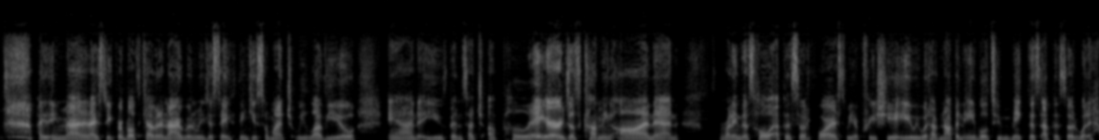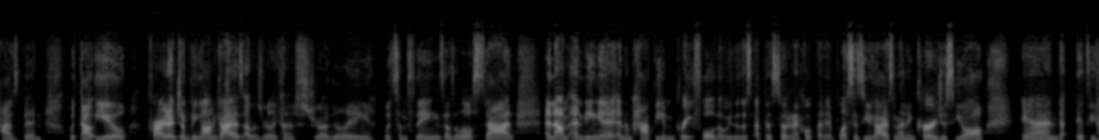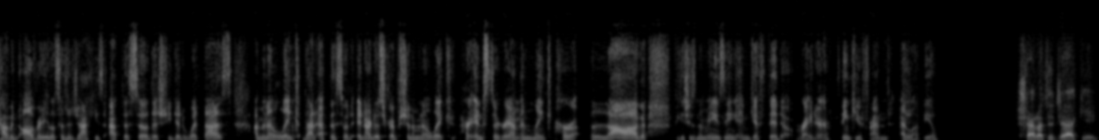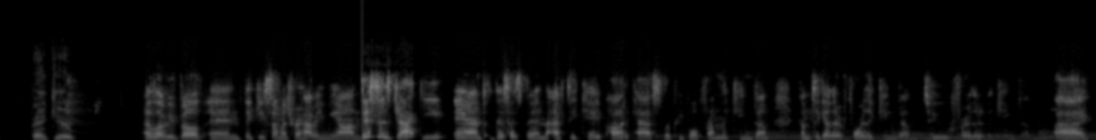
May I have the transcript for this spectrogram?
amen. And I speak for both Kevin and I when we just say, Thank you so much. We love you. And you've been such a player just coming on and running this whole episode for us. We appreciate you. We would have not been able to make this episode what it has been without you. Prior to jumping on, guys, I was really kind of struggling with some things. I was a little sad, and I'm ending it, and I'm happy and grateful that we did this episode. And I hope that it blesses you guys and that encourages you all. And if you haven't already listened to Jackie's episode that she did with us, I'm going to link that episode in our description. I'm going to link her Instagram and link her blog because she's an amazing and gifted writer. Thank you, friend. I love you. Shout out to Jackie. Thank you. I love you both, and thank you so much for having me on. This is Jackie, and this has been the FTK podcast where people from the kingdom come together for the kingdom to further the kingdom. Bye.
